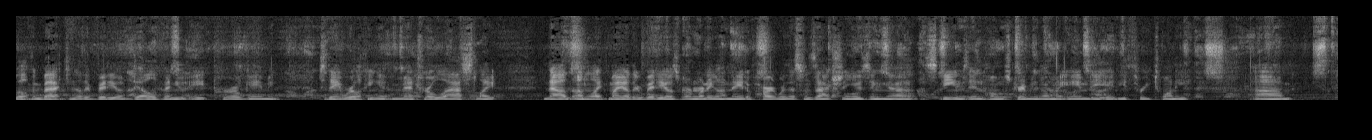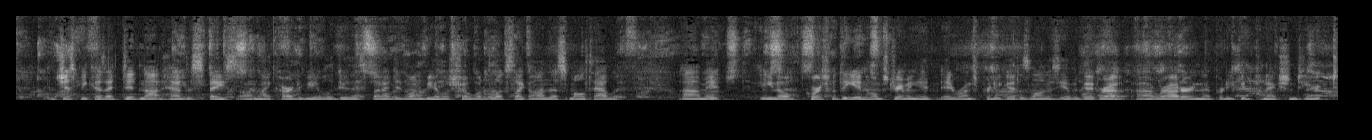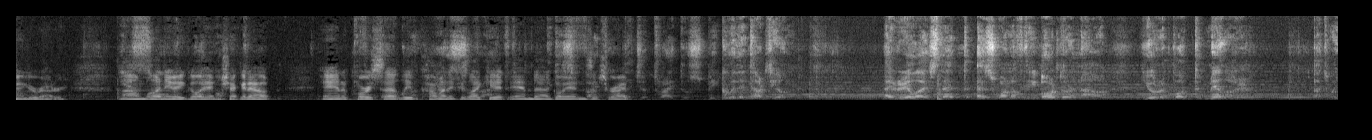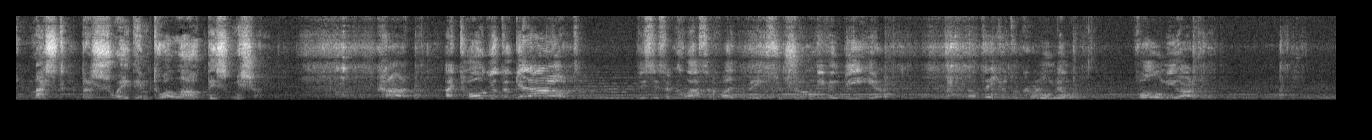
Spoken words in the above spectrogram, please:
Welcome back to another video of Dell Venue 8 Pro Gaming. Today we're looking at Metro Last Light. Now, unlike my other videos where I'm running on native hardware, this one's actually using uh, Steam's in-home streaming on my AMD 8320. Um, just because I did not have the space on my card to be able to do this, but I did want to be able to show what it looks like on this small tablet. Um, it, you know, of course, with the in-home streaming, it, it, runs pretty good as long as you have a good route, uh, router and a pretty good connection to your to your router. Um, well, anyway, go ahead and check it out, and of course, uh, leave a comment if you like it, and uh, go ahead and subscribe. To try to speak with it, Artyom. I realize that as one of the Order now, you report to Miller, but we must persuade him to allow this mission. Khan, I told you to get out! This is a classified base. You shouldn't even be here. I'll take you to Colonel Miller. Follow me, Artyom.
